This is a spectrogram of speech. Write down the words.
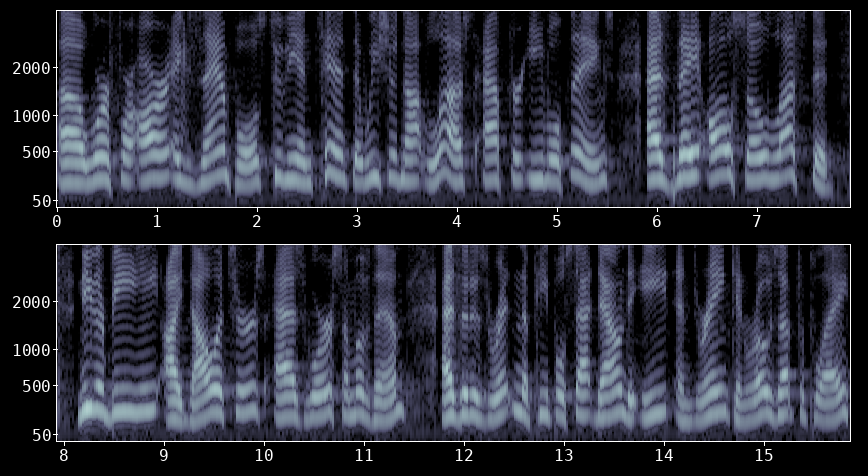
uh, were for our examples to the intent that we should not lust after evil things, as they also lusted. Neither be ye idolaters, as were some of them. As it is written, the people sat down to eat and drink and rose up to play.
